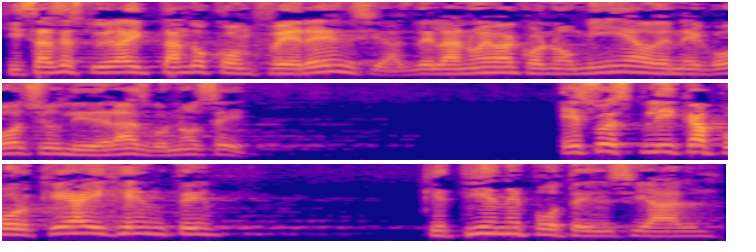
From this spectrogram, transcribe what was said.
Quizás estuviera dictando conferencias de la nueva economía o de negocios, liderazgo, no sé. Eso explica por qué hay gente que tiene potencial,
